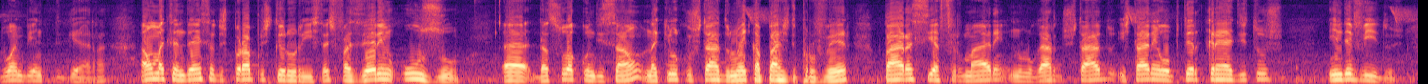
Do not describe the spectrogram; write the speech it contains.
do ambiente de guerra, há uma tendência dos próprios terroristas fazerem uso uh, da sua condição, naquilo que o Estado não é capaz de prover, para se afirmarem no lugar do Estado e estarem a obter créditos indevidos.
